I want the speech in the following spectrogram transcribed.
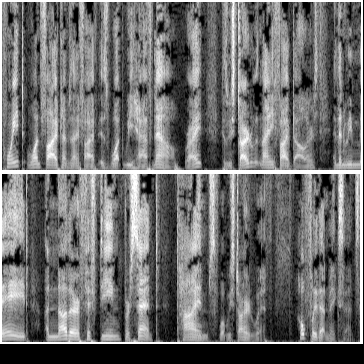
0.15 times 95 is what we have now, right? Because we started with $95 and then we made another 15% times what we started with. Hopefully that makes sense.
